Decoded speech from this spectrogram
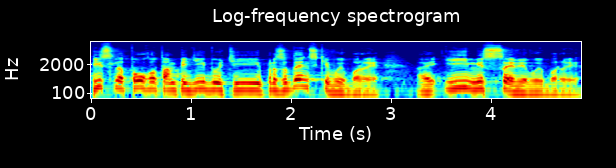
Після того там підійдуть і президентські вибори, і місцеві вибори.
